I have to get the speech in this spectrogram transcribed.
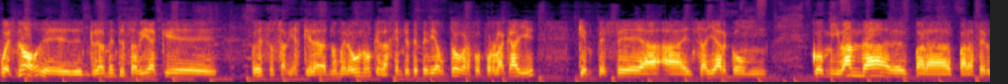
Pues no, eh, realmente sabía que, pues sabías que era número uno, que la gente te pedía autógrafos por la calle, que empecé a, ensayar con, con mi banda eh, para, para hacer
